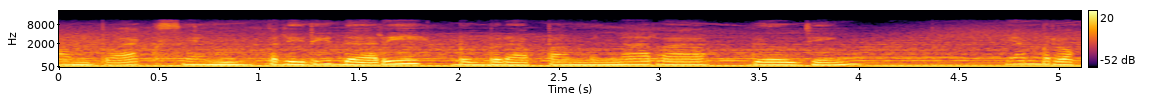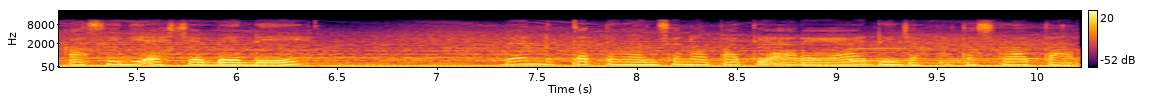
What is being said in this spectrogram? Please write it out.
kompleks yang terdiri dari beberapa menara building yang berlokasi di SCBD dan dekat dengan Senopati area di Jakarta Selatan.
